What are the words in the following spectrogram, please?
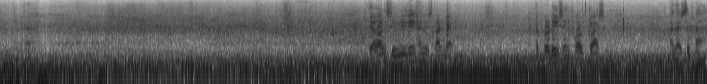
The whole civilization is condemned. They're producing fourth class. And that's the fact.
